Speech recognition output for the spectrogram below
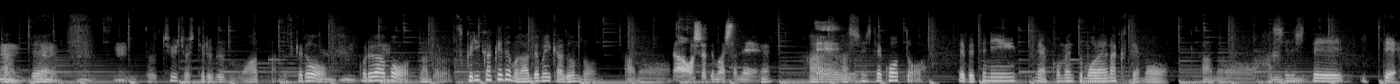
たんで躊躇してる部分もあったんですけど、これはもうなんだろう作りかけでも何でもいいからどんどんあのあおっしゃってましたね、ね、はい、えー、発信していこうと。で別に、ね、コメントもらえなくてもあの発信していって、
